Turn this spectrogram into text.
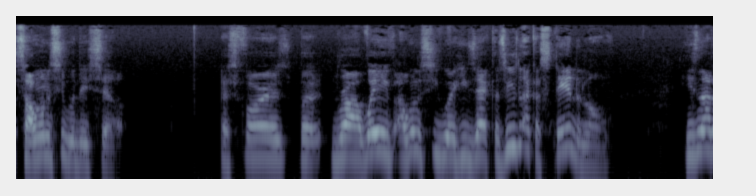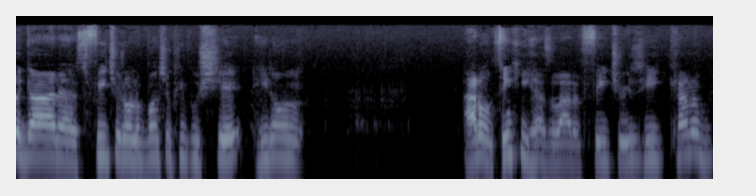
so I want to see what they sell. As far as, but Rod Wave, I want to see where he's at because he's like a standalone. He's not a guy that's featured on a bunch of people's shit. He don't. I don't think he has a lot of features. He kind of.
